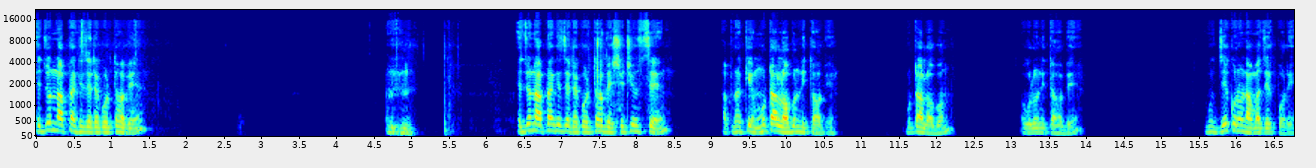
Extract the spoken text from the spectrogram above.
এজন্য আপনাকে যেটা করতে হবে, এজন্য আপনাকে যেটা করতে হবে সেটি হচ্ছে আপনাকে মোটা লবণ নিতে হবে। মোটা লবণ, ওগুলো নিতে হবে। এবং যে কোনো নামাজের পরে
